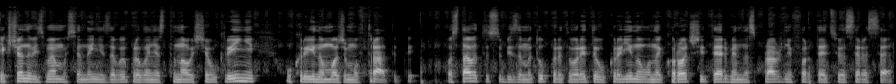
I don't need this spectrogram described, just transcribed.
якщо не візьмемося нині за виправлення становища в Україні, Україну можемо втратити, поставити собі за мету перетворити Україну у найкоротший термін на справжню фортецю СРСР,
